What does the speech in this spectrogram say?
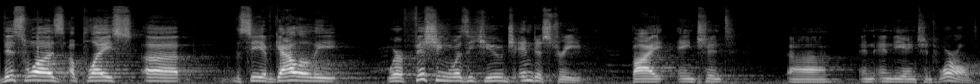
This was a place, uh, the Sea of Galilee, where fishing was a huge industry by ancient, uh, in, in the ancient world.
